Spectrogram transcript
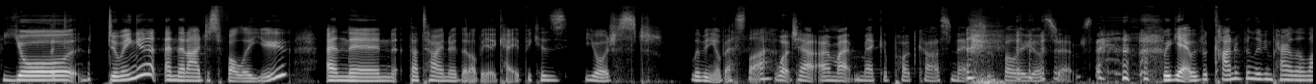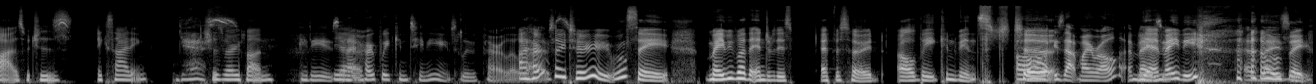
you're doing it, and then I just follow you, and then that's how I know that I'll be okay because you're just living your best life. Watch out, I might make a podcast next and follow your steps. We yeah, we've kind of been living parallel lives, which is exciting, yes. which is very fun. It is. And I hope we continue to live parallel I hope so too. We'll see. Maybe by the end of this episode, I'll be convinced oh, to. Oh, is that my role? Amazing. Yeah, maybe. we'll see. Amazing.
